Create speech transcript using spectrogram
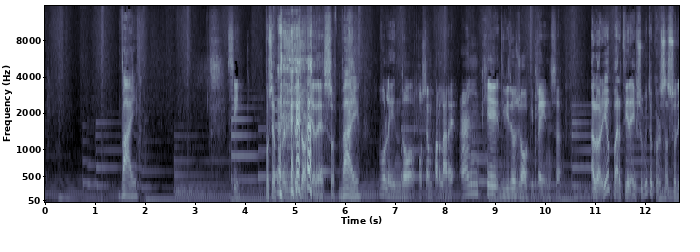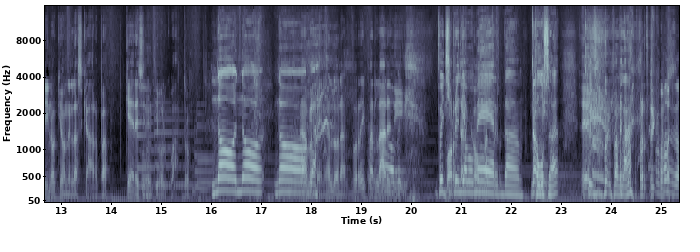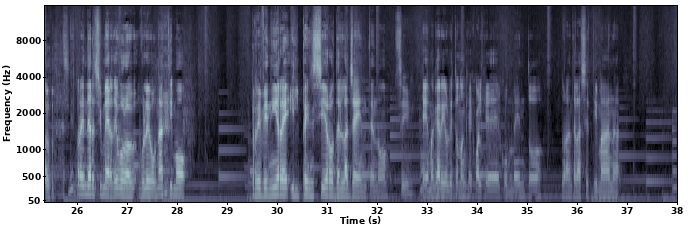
Vai, Sì, Possiamo parlare di videogiochi adesso. vai. volendo possiamo parlare anche di videogiochi, pensa. Allora, io partirei subito col sassolino che ho nella scarpa, che è Resident Evil 4. No, no, no. Ah, va bene. Allora, vorrei parlare no, di... perché- Poi ci Mortal prendiamo Kombat. merda. No, Cosa? Eh, Cosa vuoi parlare? Mortal Kombat proposito 12. di prenderci merda, io volevo, volevo un attimo prevenire il pensiero della gente, no? Sì. Che magari ho letto anche qualche commento durante la settimana.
